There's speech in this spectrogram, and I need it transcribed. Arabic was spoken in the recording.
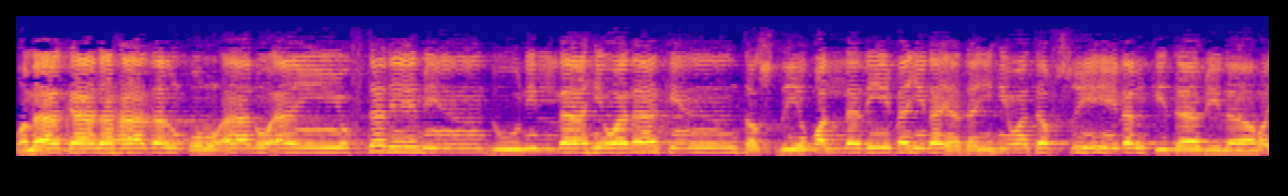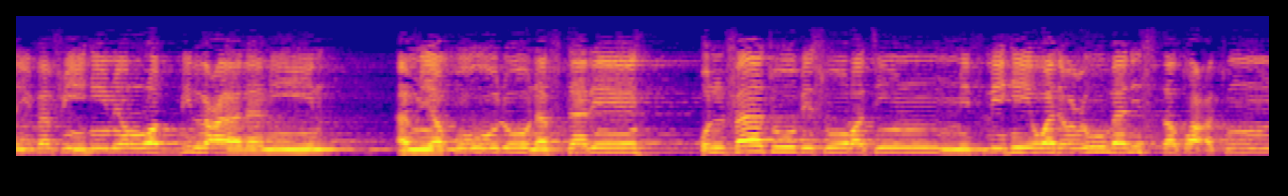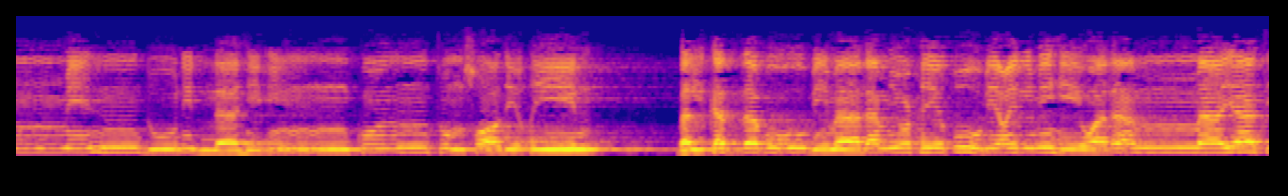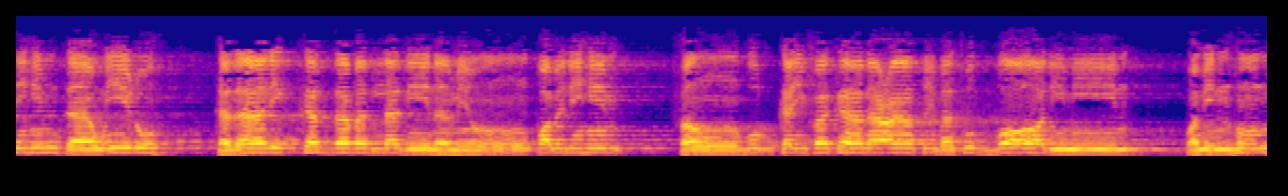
وما كان هذا القرآن أن يفتري من دون الله ولكن تصديق الذي بين يديه وتفصيل الكتاب لا ريب فيه من رب العالمين أم يقولون افتريه قل فاتوا بسورة مثله وادعوا من استطعتم من دون الله إن كنتم صادقين بل كذبوا بما لم يحيطوا بعلمه ولما ياتهم تاويله كذلك كذب الذين من قبلهم فانظر كيف كان عاقبة الظالمين ومنهم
